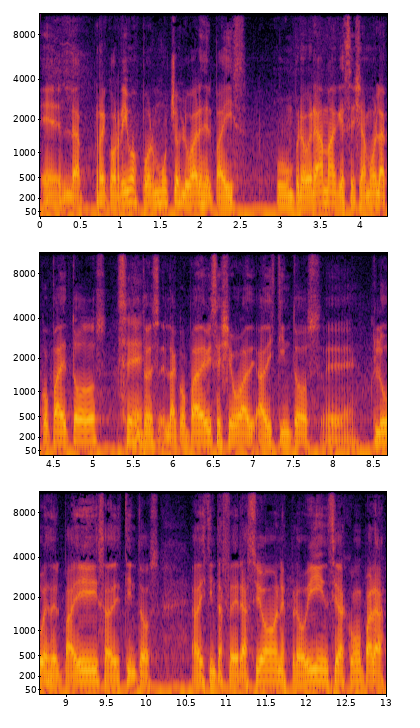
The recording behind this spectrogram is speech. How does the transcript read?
eh, la recorrimos por muchos lugares del país. Hubo un programa que se llamó la Copa de Todos. Sí. Entonces la Copa Davis se llevó a, a distintos eh, clubes del país, a distintos a distintas federaciones, provincias, como para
